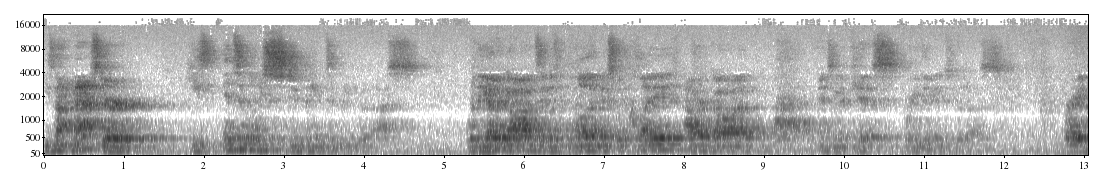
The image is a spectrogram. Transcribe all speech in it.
He's not master, he's intimately stooping to be. Where the other gods, it was blood mixed with clay, our God, intimate kiss, breathing into the dust. Right?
